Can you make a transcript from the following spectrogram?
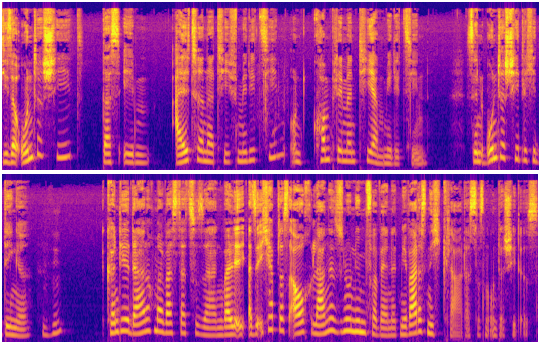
dieser Unterschied, dass eben Alternativmedizin und Komplementärmedizin sind mhm. unterschiedliche Dinge. Mhm. Könnt ihr da noch mal was dazu sagen? Weil also ich habe das auch lange synonym verwendet. Mir war das nicht klar, dass das ein Unterschied ist.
